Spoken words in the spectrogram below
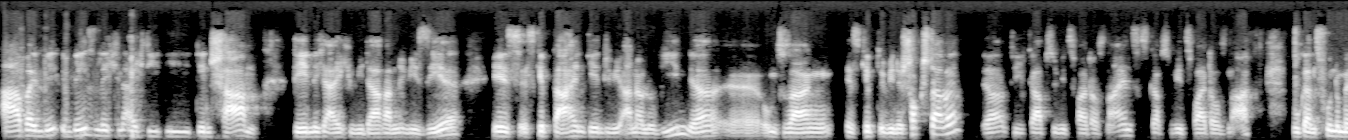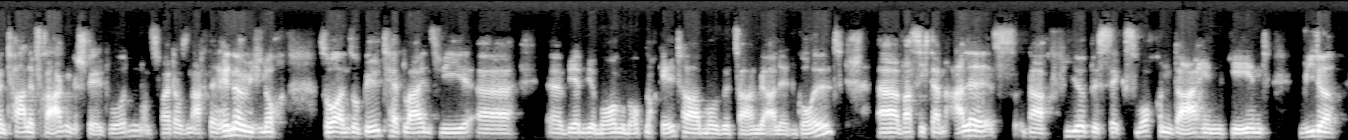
Aber im, im Wesentlichen eigentlich die, die, den Charme, den ich eigentlich wie daran irgendwie sehe, ist, es gibt dahingehend wie Analogien, ja, äh, um zu sagen, es gibt irgendwie eine Schockstarre, ja, die gab es wie 2001, es gab es wie 2008, wo ganz fundamentale Fragen gestellt wurden. Und 2008 erinnere ich mich noch so an so Bild-Headlines wie, äh, äh, werden wir morgen überhaupt noch Geld haben oder bezahlen wir alle in Gold, äh, was sich dann alles nach vier bis sechs Wochen dahingehend wieder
